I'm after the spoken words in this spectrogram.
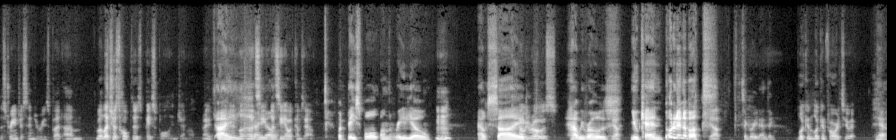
the strangest injuries, but um, well, let's just hope there's baseball in general, right? I- And let- let's I see know. let's see how it comes out. But baseball on the radio, Mm-hmm. outside, Howie Rose, Howie Rose, Yep. you can put it in the books. Yep. It's a great ending. looking looking forward to it. Yeah.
